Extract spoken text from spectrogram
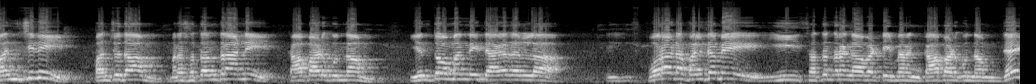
మంచిని పంచుదాం మన స్వతంత్రాన్ని కాపాడుకుందాం. ఎంతో మంది త్యాగదనుల పోరాట ఫలితమే ఈ స్వతంత్రం కాబట్టి మనం కాపాడుకుందాం. జై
